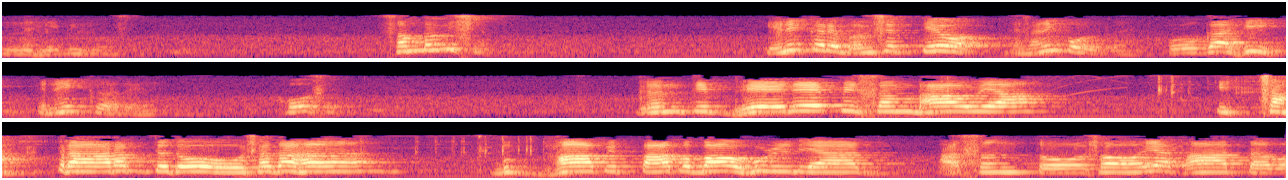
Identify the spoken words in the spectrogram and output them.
नहीं भी हो सकती। संभविष्य। ये नहीं करे भविष्य ऐसा नहीं बोल रहे हैं। होगा ही, ये नहीं कर रहे हो। सकती है। ग्रंथि भेदे संभाव्या, इच्छा प्रारब्ध दोषद बुद्धा पाप बाहुल्याद असंतोष यथा तव।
